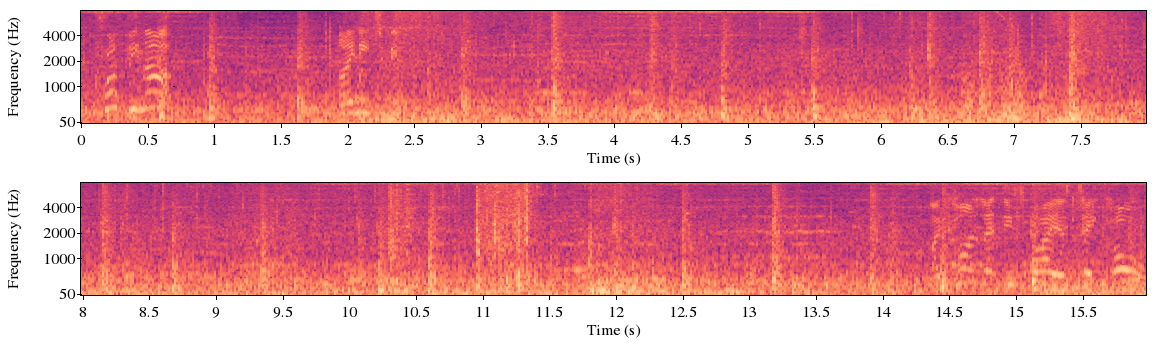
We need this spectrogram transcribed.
Keep cropping up. I need to be... I can't let these fires take hold.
